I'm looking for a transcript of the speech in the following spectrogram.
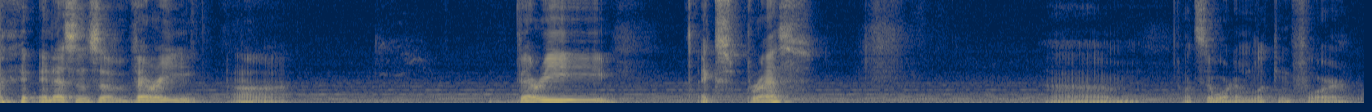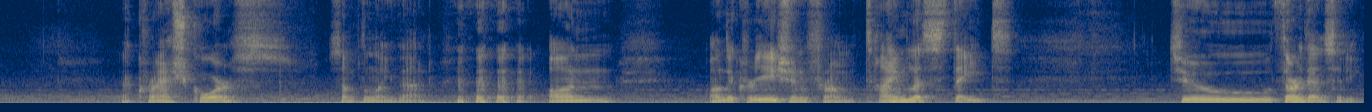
in essence, a very, uh, very express. Um, what's the word I'm looking for? A crash course something like that, on on the creation from timeless state to third density,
